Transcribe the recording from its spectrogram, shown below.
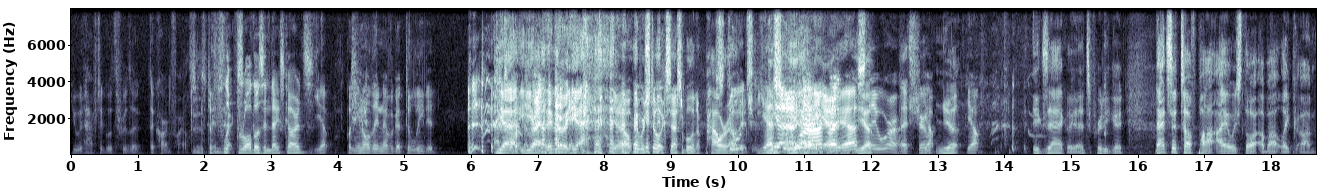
you would have to go through the, the card files. To flip through all those index cards? Yep. But you know they never got deleted. Yeah, yeah, they know, yeah. You know. They were still accessible in a power Still- outage. Yes, Yeah, they yeah, were. yeah, right. Yes, Yep. they were. That's true. Yep. Yeah. Yep. Exactly. That's pretty good. That's a tough part. I always thought about like, um,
